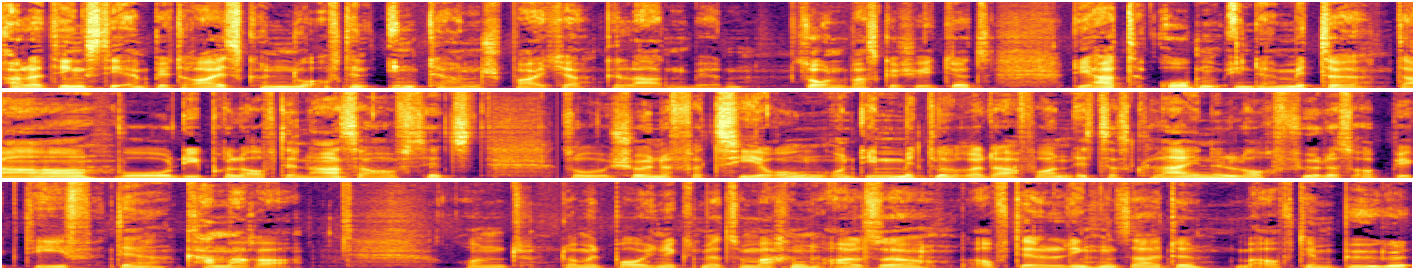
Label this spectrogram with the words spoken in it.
Allerdings die MP3s können nur auf den internen Speicher geladen werden. So, und was geschieht jetzt? Die hat oben in der Mitte, da wo die Brille auf der Nase aufsitzt, so schöne Verzierung und die mittlere davon ist das kleine Loch für das Objektiv der Kamera. Und damit brauche ich nichts mehr zu machen. Also auf der linken Seite, auf dem Bügel,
